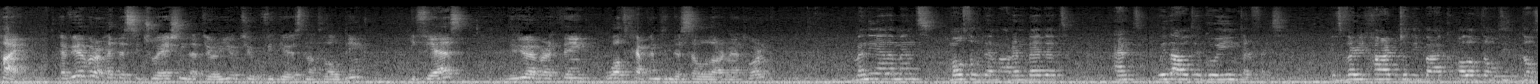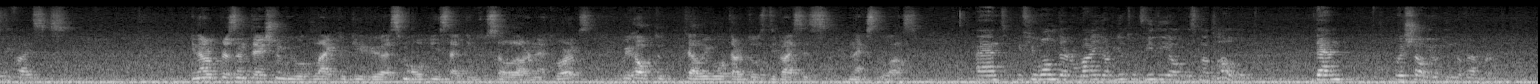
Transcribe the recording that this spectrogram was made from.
Hi, have you ever had the situation that your YouTube video is not loading? If yes, did you ever think what happened in the cellular network? Many elements, most of them are embedded and without a GUI interface. It's very hard to debug all of those, those devices. In our presentation, we would like to give you a small insight into cellular networks. We hope to tell you what are those devices next to us. And if you wonder why your YouTube video is not loaded, then we'll show you in November.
